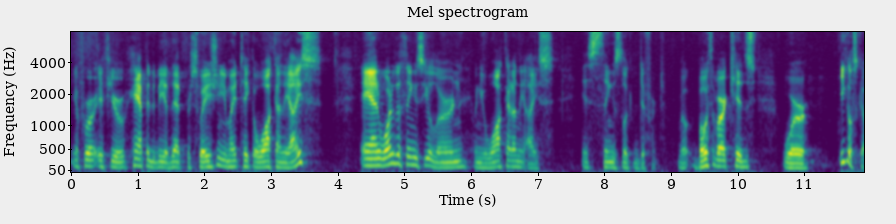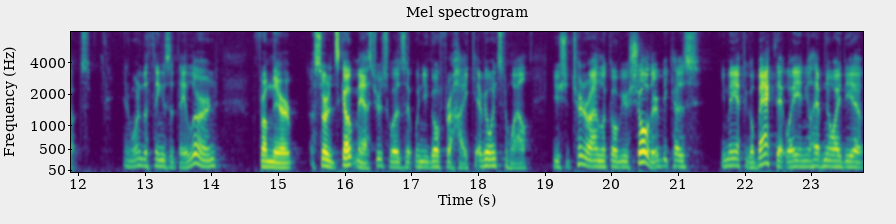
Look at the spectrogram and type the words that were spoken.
if, we're, if you happen to be of that persuasion, you might take a walk on the ice. And one of the things you learn when you walk out on the ice is things look different. Both of our kids were Eagle Scouts. And one of the things that they learned from their assorted scoutmasters was that when you go for a hike, every once in a while, you should turn around and look over your shoulder because you may have to go back that way and you'll have no idea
